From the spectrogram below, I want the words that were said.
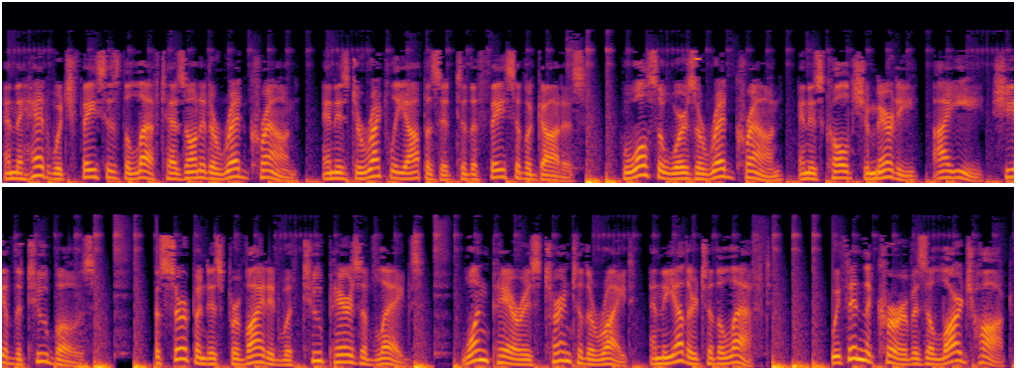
and the head which faces the left has on it a red crown, and is directly opposite to the face of a goddess, who also wears a red crown, and is called Shemerti, i.e., she of the two bows. The serpent is provided with two pairs of legs, one pair is turned to the right, and the other to the left. Within the curve is a large hawk,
